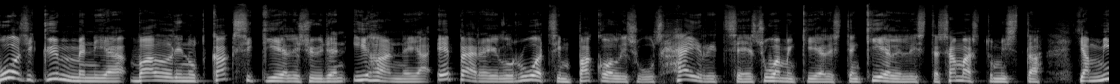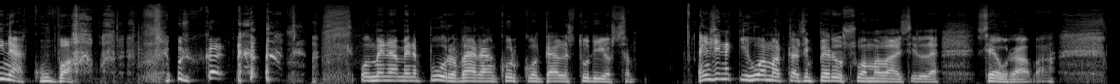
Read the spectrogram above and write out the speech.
Vuosikymmeniä vallinut kaksikielisyyden ihanne ja epäreilu ruotsin pakollisuus häiritsee suomenkielisten kielellistä samastumista ja minäkuvaa. Mulla mennään mennä puuro väärään kurkkuun täällä studiossa. Ensinnäkin huomauttaisin perussuomalaisille seuraavaa.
